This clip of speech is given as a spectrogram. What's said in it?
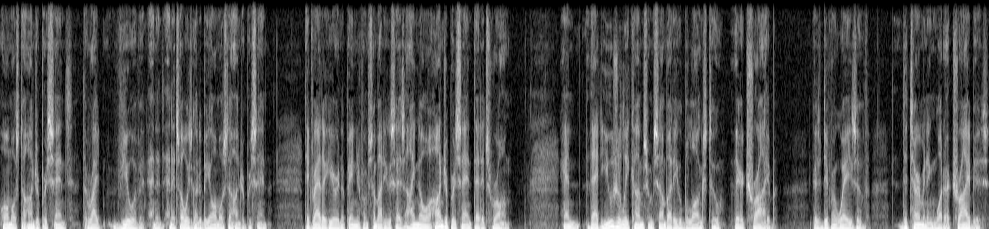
almost 100% the right view of it, and, it, and it's always going to be almost 100%. They'd rather hear an opinion from somebody who says, I know 100% that it's wrong. And that usually comes from somebody who belongs to their tribe. There's different ways of determining what our tribe is.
